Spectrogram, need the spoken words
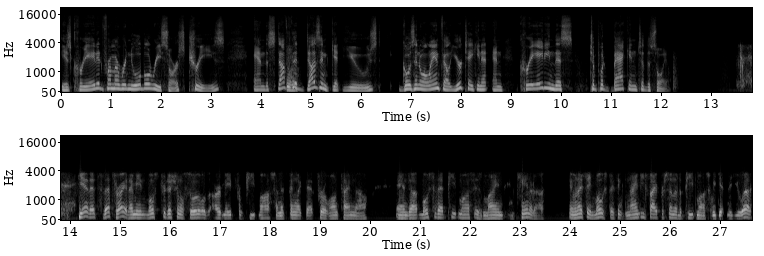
is created from a renewable resource, trees, and the stuff mm-hmm. that doesn't get used goes into a landfill. You're taking it and creating this to put back into the soil. Yeah, that's that's right. I mean, most traditional soils are made from peat moss, and it's been like that for a long time now. And uh, most of that peat moss is mined in Canada. And when I say most, I think 95% of the peat moss we get in the U.S.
